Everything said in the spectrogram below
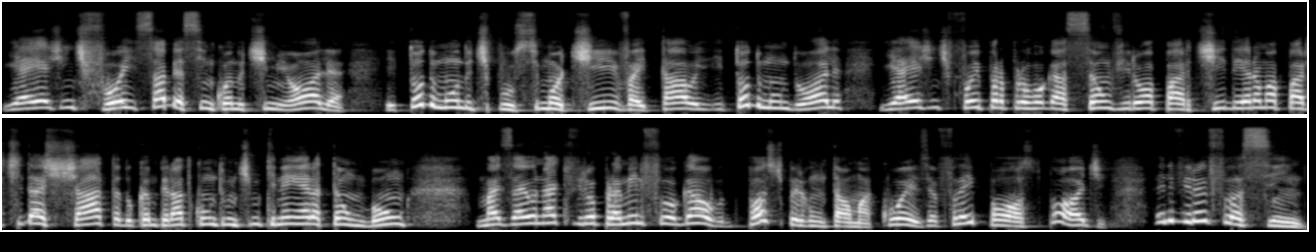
E aí a gente foi, sabe assim, quando o time olha e todo mundo, tipo, se motiva e tal, e, e todo mundo olha, e aí a gente foi para prorrogação, virou a partida e era uma partida chata do campeonato contra um time que nem era tão bom. Mas aí o NAC virou para mim e falou: Gal, posso te perguntar uma coisa? Eu falei: Posso, pode. Ele virou e falou assim:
